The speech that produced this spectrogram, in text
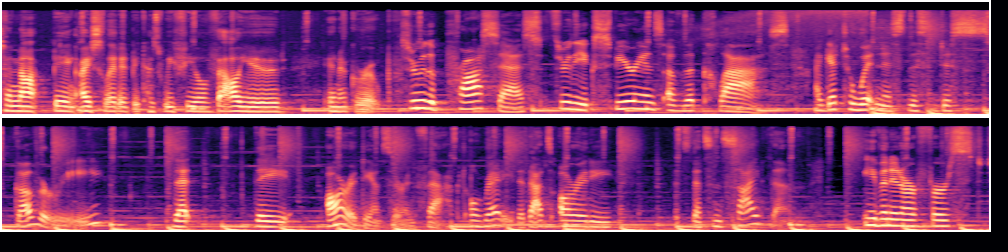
to not being isolated because we feel valued in a group. Through the process, through the experience of the class, I get to witness this discovery that they are a dancer, in fact, already, that that's already, that's, that's inside them. Even in our first,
